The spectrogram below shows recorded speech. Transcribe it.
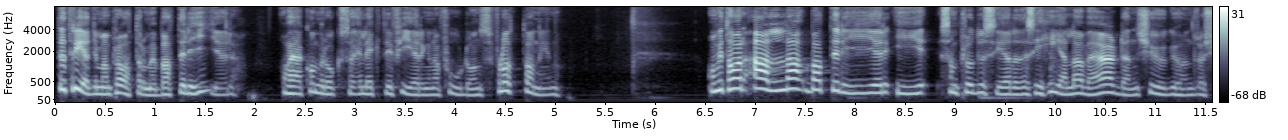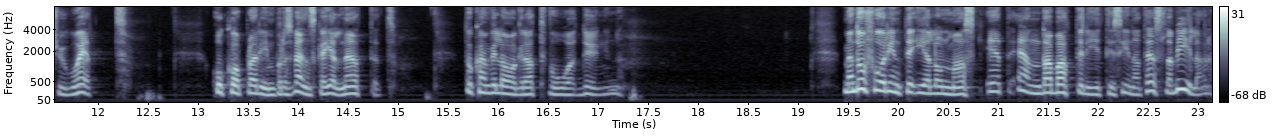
Det tredje man pratar om är batterier. Och här kommer också elektrifieringen av fordonsflottan in. Om vi tar alla batterier i, som producerades i hela världen 2021 och kopplar in på det svenska elnätet, då kan vi lagra två dygn. Men då får inte Elon Musk ett enda batteri till sina Teslabilar.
